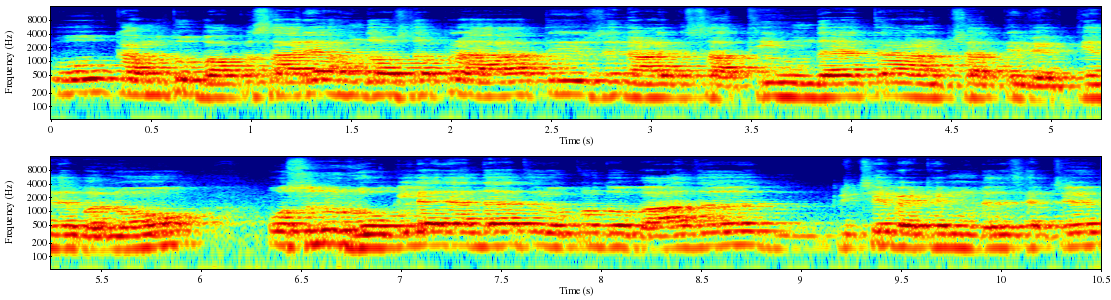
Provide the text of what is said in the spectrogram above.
ਉਹ ਕੰਮ ਤੋਂ ਵਾਪਸ ਆ ਰਿਹਾ ਹੁੰਦਾ, ਉਸ ਦਾ ਭਰਾ ਤੇ ਉਸ ਦੇ ਨਾਲ ਇੱਕ ਸਾਥੀ ਹੁੰਦਾ ਹੈ, ਤਾਂ ਅਣਪਛਾਤੇ ਵਿਅਕਤੀਆਂ ਦੇ ਵੱਲੋਂ ਉਸ ਨੂੰ ਰੋਕ ਲਿਆ ਜਾਂਦਾ ਹੈ ਤੇ ਰੋਕਣ ਤੋਂ ਬਾਅਦ ਪਿੱਛੇ ਬੈਠੇ ਮੁੰਡੇ ਦੇ ਸਿਰ 'ਚ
